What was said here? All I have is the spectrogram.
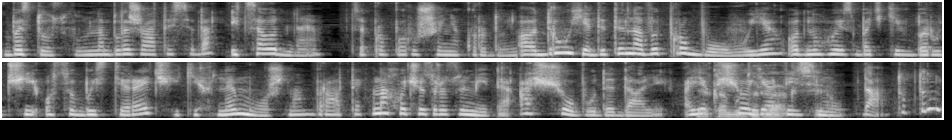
без дозволу наближатися, да? і це одне. Це про порушення кордонів. А друге, дитина випробовує одного із батьків, беручи особисті речі, яких не можна брати. Вона хоче зрозуміти, а що буде далі? А Яка якщо я реакція? візьму? Да. Тобто, ну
